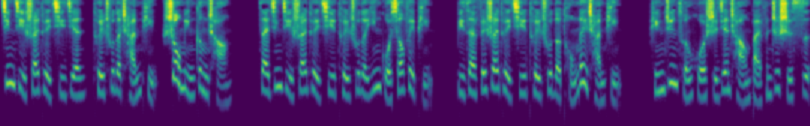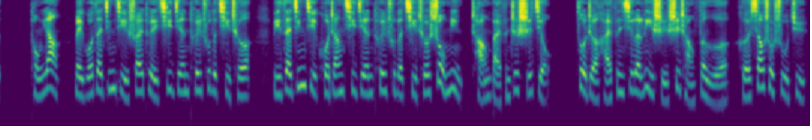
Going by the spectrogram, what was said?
经济衰退期间推出的产品寿命更长，在经济衰退期推出的英国消费品比在非衰退期推出的同类产品平均存活时间长百分之十四。同样，美国在经济衰退期间推出的汽车比在经济扩张期间推出的汽车寿命长百分之十九。作者还分析了历史市场份额和销售数据，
